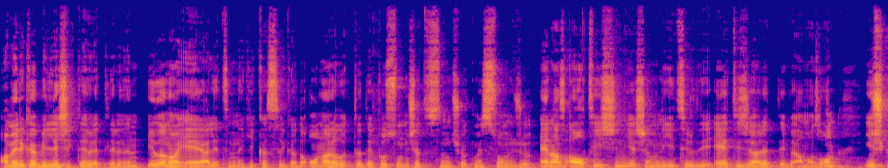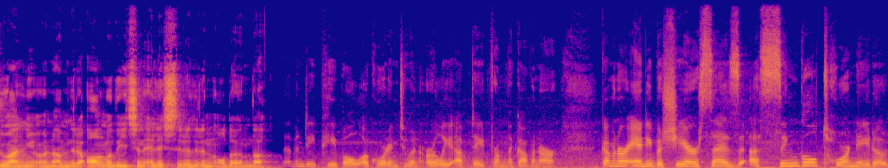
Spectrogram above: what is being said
Amerika Birleşik Devletleri'nin Illinois eyaletindeki kasırgada 10 Aralık'ta deposunun çatısının çökmesi sonucu en az 6 işçinin yaşamını yitirdiği e-ticaret devi Amazon, iş güvenliği önlemleri almadığı için eleştirilerin odağında. 70 people, according to an early update from the governor. Governor Andy Bashir says a single tornado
